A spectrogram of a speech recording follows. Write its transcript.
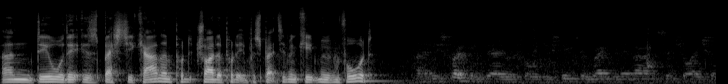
and deal with it as best you can, and put it, try to put it in perspective and keep moving forward. Have you spoken to Gary at all? Do you speak to him regularly about the situation?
